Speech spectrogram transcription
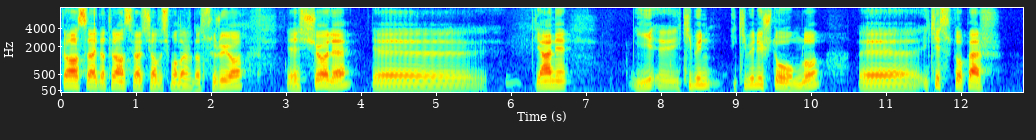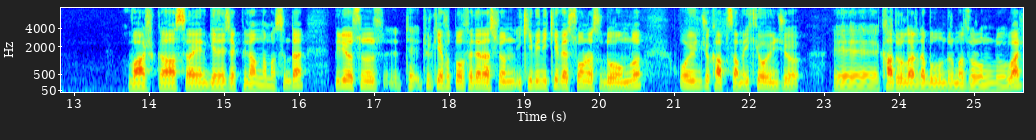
Galatasaray'da transfer çalışmaları da sürüyor. E şöyle e, yani 2000 2003 doğumlu e, iki stoper var Galatasaray'ın gelecek planlamasında. Biliyorsunuz Türkiye Futbol Federasyonu'nun 2002 ve sonrası doğumlu oyuncu kapsamı, iki oyuncu e, kadrolarda bulundurma zorunluluğu var.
